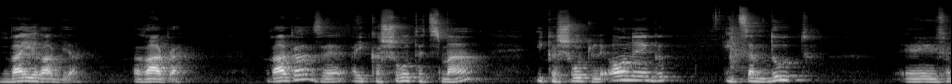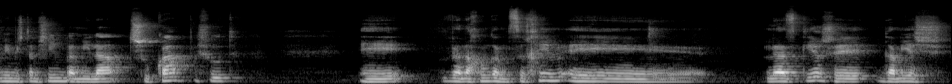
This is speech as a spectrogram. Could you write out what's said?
ויירגיה, רגה. רגה זה ההיקשרות עצמה, היקשרות לעונג, היצמדות, אה, לפעמים משתמשים במילה תשוקה פשוט, אה, ואנחנו גם צריכים אה, להזכיר שגם יש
